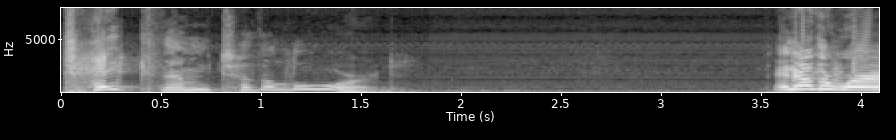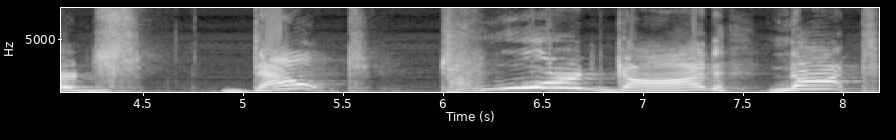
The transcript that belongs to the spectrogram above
take them to the Lord. In other words, doubt toward God, not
